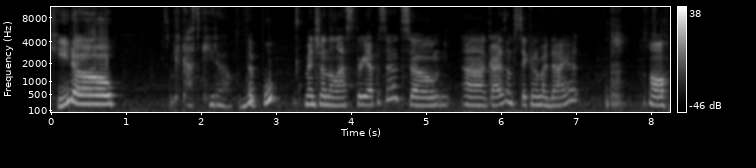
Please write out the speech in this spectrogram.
keto. because keto. The mentioned on the last three episodes. So, uh, guys, I'm sticking to my diet. Oh,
